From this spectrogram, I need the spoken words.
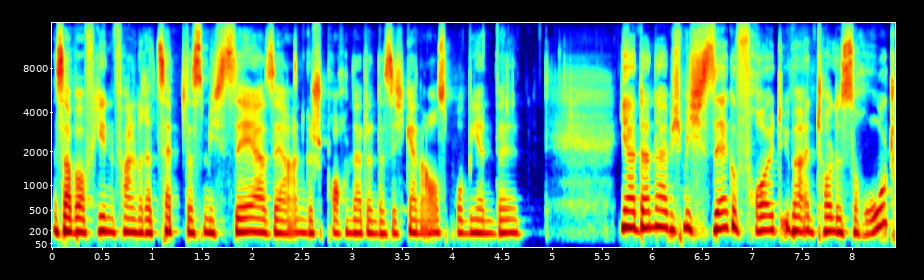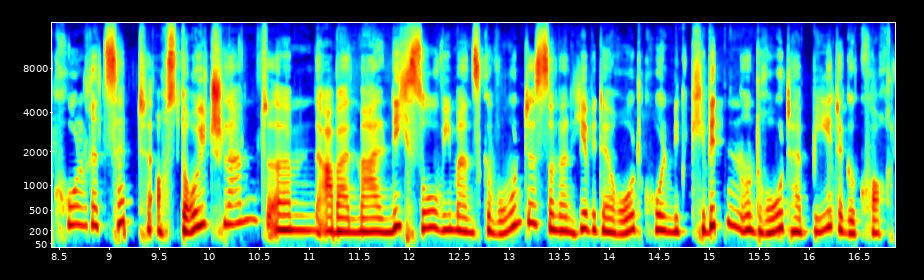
ist aber auf jeden Fall ein Rezept, das mich sehr, sehr angesprochen hat und das ich gern ausprobieren will. Ja, dann habe ich mich sehr gefreut über ein tolles Rotkohlrezept aus Deutschland, ähm, aber mal nicht so, wie man es gewohnt ist, sondern hier wird der Rotkohl mit Quitten und roter Beete gekocht.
